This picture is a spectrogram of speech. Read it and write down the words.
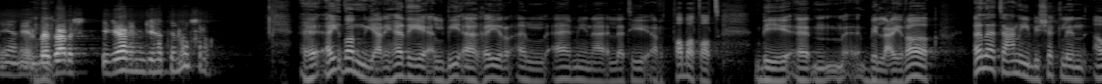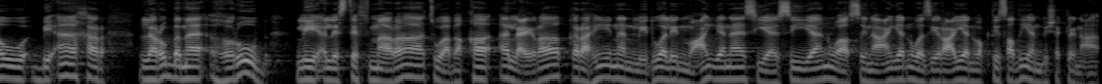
يعني البازار التجاري من جهة أخرى. آه، أيضا يعني هذه البيئة غير الآمنة التي ارتبطت بالعراق ألا تعني بشكل أو بآخر لربما هروب للاستثمارات وبقاء العراق رهينا لدول معينة سياسيا وصناعيا وزراعيا واقتصاديا بشكل عام.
